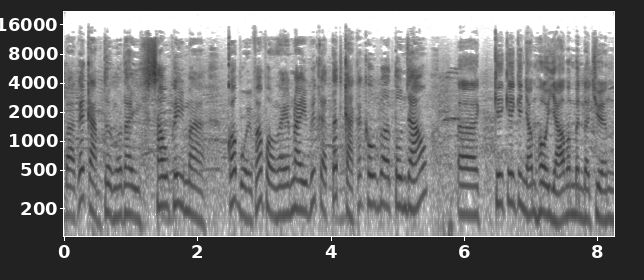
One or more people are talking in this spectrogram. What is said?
và cái cảm tưởng của thầy sau khi mà có buổi pháp hội ngày hôm nay với cả tất cả các câu tôn giáo. À, cái cái cái nhóm hồi giáo mà mình đã truyền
